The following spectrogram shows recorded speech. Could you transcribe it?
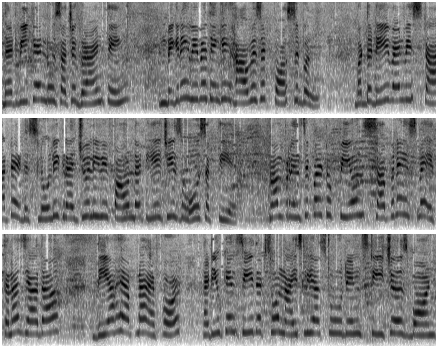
that we can do such a grand thing. In beginning we were thinking how is it possible? But the day when we started, slowly gradually we found that ये चीज़ हो सकती है फ्रॉम प्रिंसिपल टू पियून सब ने इसमें इतना ज़्यादा दिया है अपना effort that you can see that so nicely our students teachers bond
